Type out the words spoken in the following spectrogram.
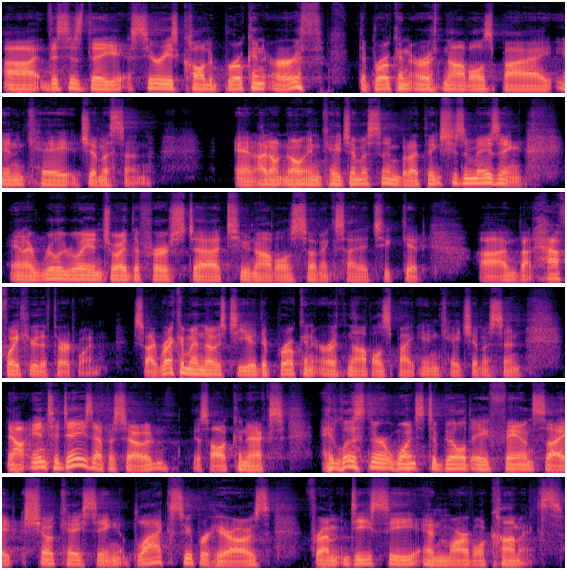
Uh, this is the series called Broken Earth, the Broken Earth novels by N.K. Jemisin. And I don't know N.K. Jemisin, but I think she's amazing. And I really, really enjoyed the first uh, two novels, so I'm excited to get. Uh, I'm about halfway through the third one. So I recommend those to you, the Broken Earth novels by N.K. Jemisin. Now, in today's episode, this all connects. A listener wants to build a fan site showcasing black superheroes from DC and Marvel Comics.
